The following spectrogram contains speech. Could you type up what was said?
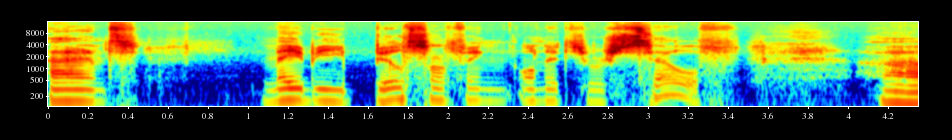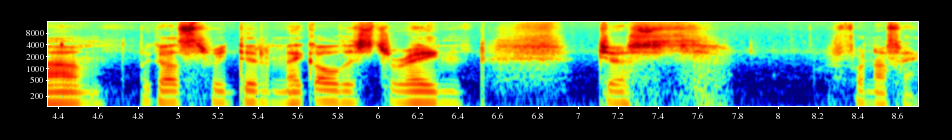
and maybe build something on it yourself um, because we didn't make all this terrain just for nothing.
